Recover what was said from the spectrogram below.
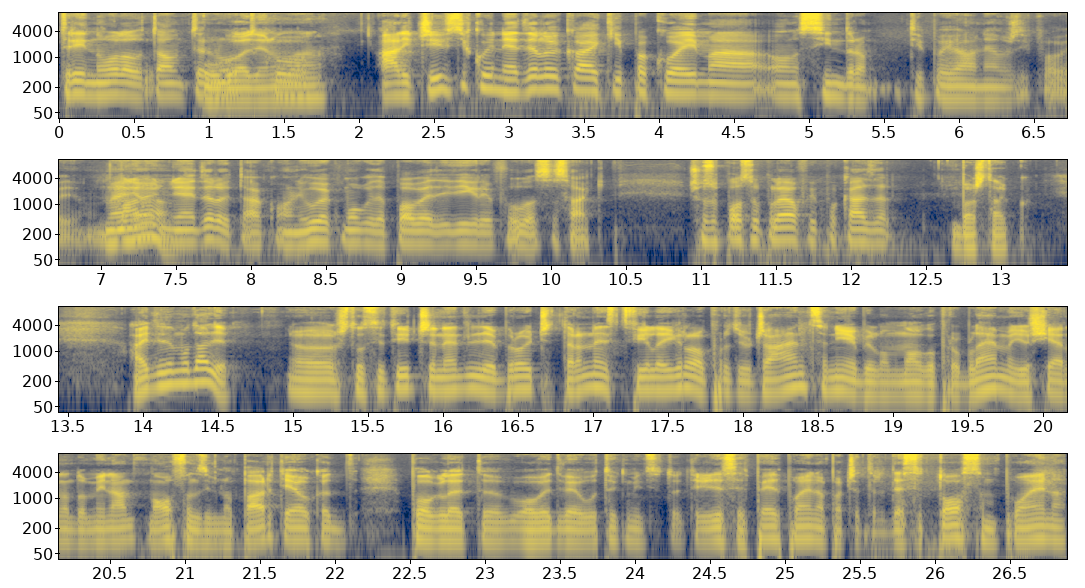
3-0 u tom U trenutku. godinu, da. Ali Chiefsi koji ne deluju kao ekipa koja ima ono sindrom, tipa ja ne može da ih pobedim. Meni Ma, da. oni ne deluju tako, oni uvek mogu da pobede i da igraju futbol sa svakim. Što su posle u play-offu i pokazali. Baš tako. Ajde idemo dalje. E, što se tiče nedelje broj 14, Fila igrala protiv Giantsa, nije bilo mnogo problema, još jedna dominantna ofanzivna partija, evo kad pogledate ove dve utakmice, to je 35 poena, pa 48 poena.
